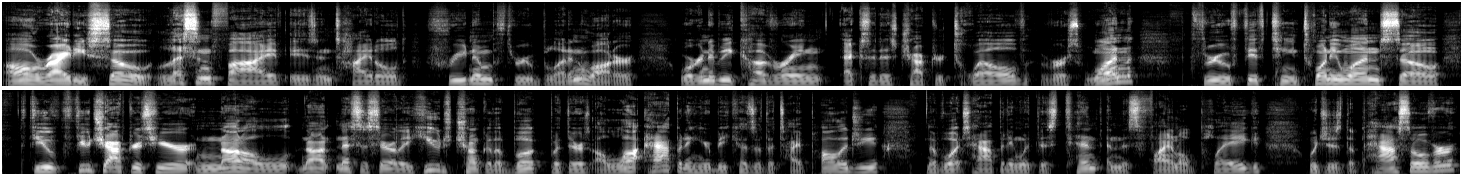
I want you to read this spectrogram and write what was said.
Alrighty, so lesson five is entitled Freedom Through Blood and Water. We're going to be covering Exodus chapter 12, verse 1 through 1521. So few few chapters here, not a not necessarily a huge chunk of the book, but there's a lot happening here because of the typology of what's happening with this tenth and this final plague, which is the Passover.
